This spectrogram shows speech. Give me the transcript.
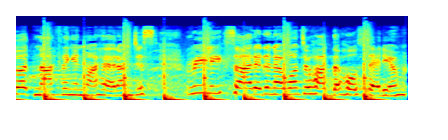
got nothing in my head. I'm just really excited and I want to hug the whole stadium.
